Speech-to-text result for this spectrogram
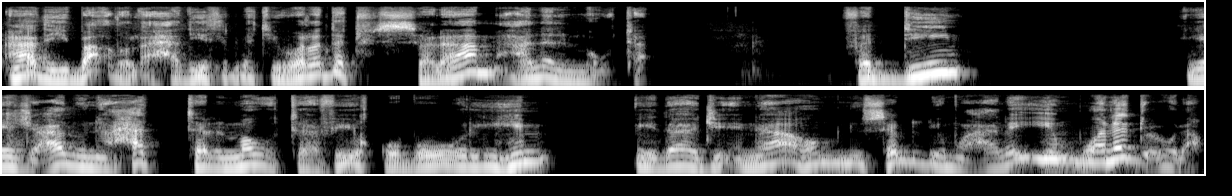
هذه بعض الأحاديث التي وردت في السلام على الموتى. فالدين يجعلنا حتى الموتى في قبورهم إذا جئناهم نسلم عليهم وندعو لهم.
